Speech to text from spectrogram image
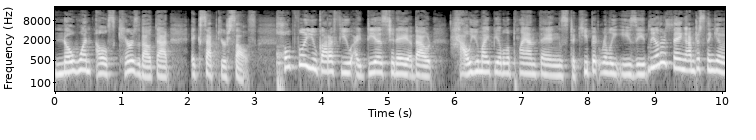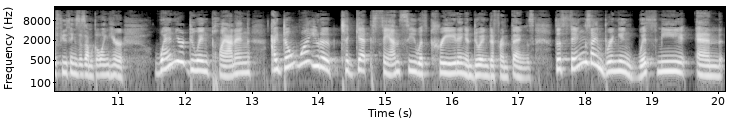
No one else cares about that except yourself. Hopefully you got a few ideas today about how you might be able to plan things to keep it really easy. The other thing, I'm just thinking of a few things as I'm going here. When you're doing planning, I don't want you to, to get fancy with creating and doing different things. The things I'm bringing with me and,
